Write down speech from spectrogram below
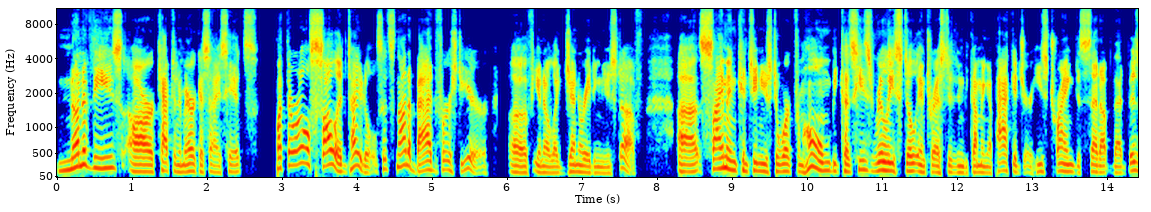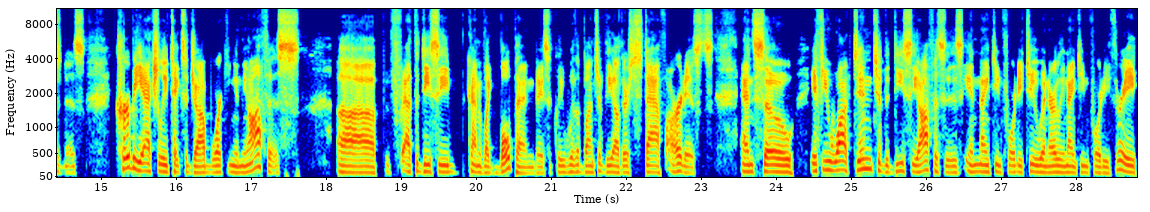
None of these are Captain America size hits but they're all solid titles. It's not a bad first year of you know like generating new stuff. Uh, Simon continues to work from home because he's really still interested in becoming a packager. He's trying to set up that business. Kirby actually takes a job working in the office uh, at the DC kind of like bullpen, basically, with a bunch of the other staff artists. And so, if you walked into the DC offices in 1942 and early 1943,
